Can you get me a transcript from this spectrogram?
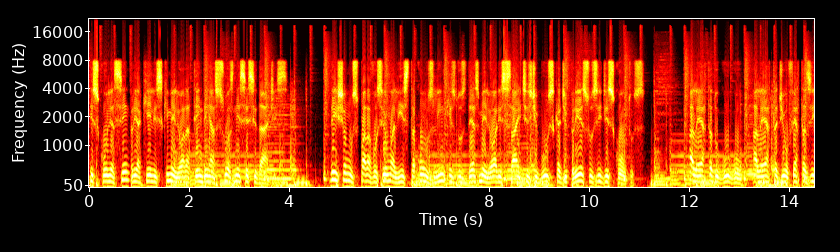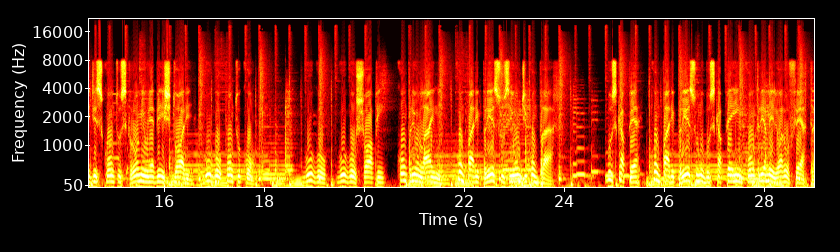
escolha sempre aqueles que melhor atendem às suas necessidades. Deixamos para você uma lista com os links dos 10 melhores sites de busca de preços e descontos. Alerta do Google, alerta de ofertas e descontos Chrome Web Store, google.com. Google, Google Shopping, compre online, compare preços e onde comprar. Buscapé, compare preço no Buscapé e encontre a melhor oferta.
